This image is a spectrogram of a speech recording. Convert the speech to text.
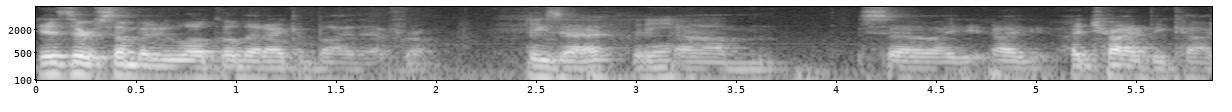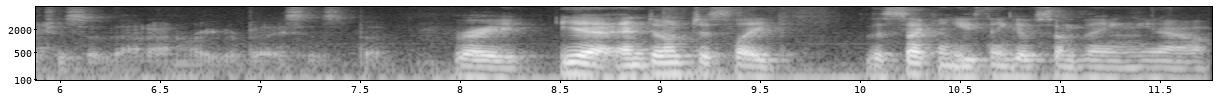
is there somebody local that i can buy that from Exactly. um, so I, I i try to be conscious of that on a regular basis but Right. Yeah, and don't just like the second you think of something, you know,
